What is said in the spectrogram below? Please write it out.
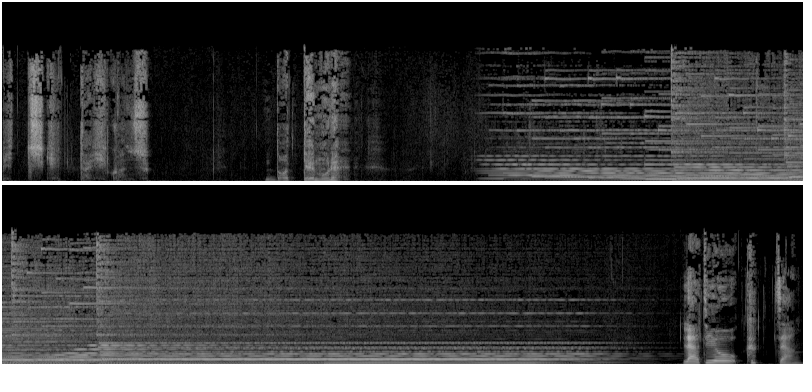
미치겠다 이 권숙. 너 때문에. 라디오 극장.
